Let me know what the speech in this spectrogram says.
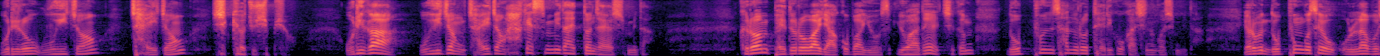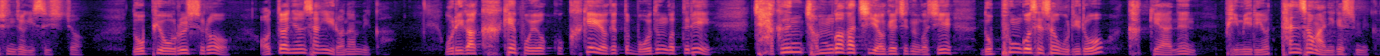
우리로 우의정, 자의정 시켜 주십시오. 우리가 우의정, 자의정 하겠습니다 했던 자였습니다. 그런 베드로와 야고보와 요한을 지금 높은 산으로 데리고 가시는 것입니다. 여러분 높은 곳에 올라 보신 적 있으시죠? 높이 오를수록 어떤 현상이 일어납니까? 우리가 크게 보였고 크게 여겼던 모든 것들이 작은 점과 같이 여겨지는 것이 높은 곳에서 우리로 갖게 하는 비밀이요 탄성 아니겠습니까?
